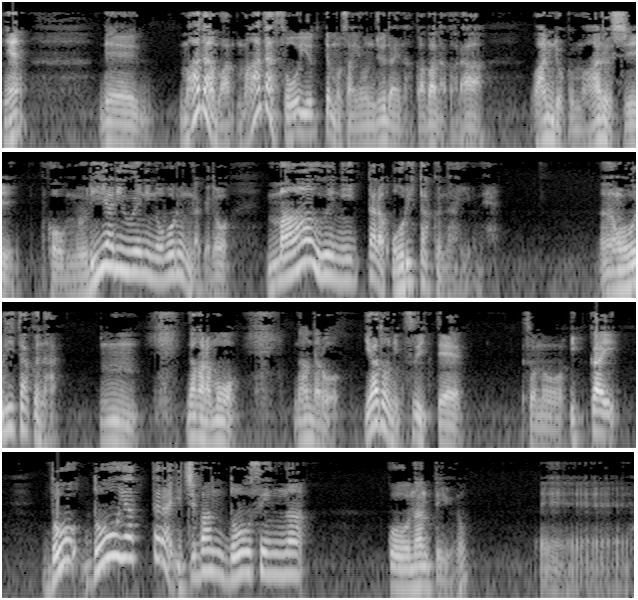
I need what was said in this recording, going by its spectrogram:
ね。で、まだは、まだそう言ってもさ、40代半ばだから、腕力もあるし、こう、無理やり上に登るんだけど、まあ上に行ったら降りたくないよね。うん、降りたくない。うん。だからもう、なんだろう、宿について、その、一回、どう、どうやったら一番動線が、こう、なんていうの？えー、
